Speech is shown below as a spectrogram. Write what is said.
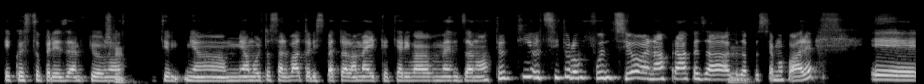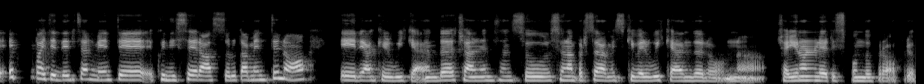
e questo per esempio sì. no, ti, mi, ha, mi, ha, molto salvato rispetto alla mail che ti arrivava a mezzanotte, oddio il sito non funziona, fra cosa, sì. cosa possiamo fare? E, e, poi tendenzialmente, quindi sera assolutamente no, e neanche il weekend, cioè nel senso se una persona mi scrive il weekend, non, cioè io non le rispondo proprio.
